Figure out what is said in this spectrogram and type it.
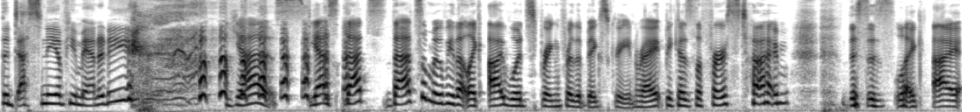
the destiny of humanity. yes. Yes, that's that's a movie that like I would spring for the big screen, right? Because the first time this is like I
